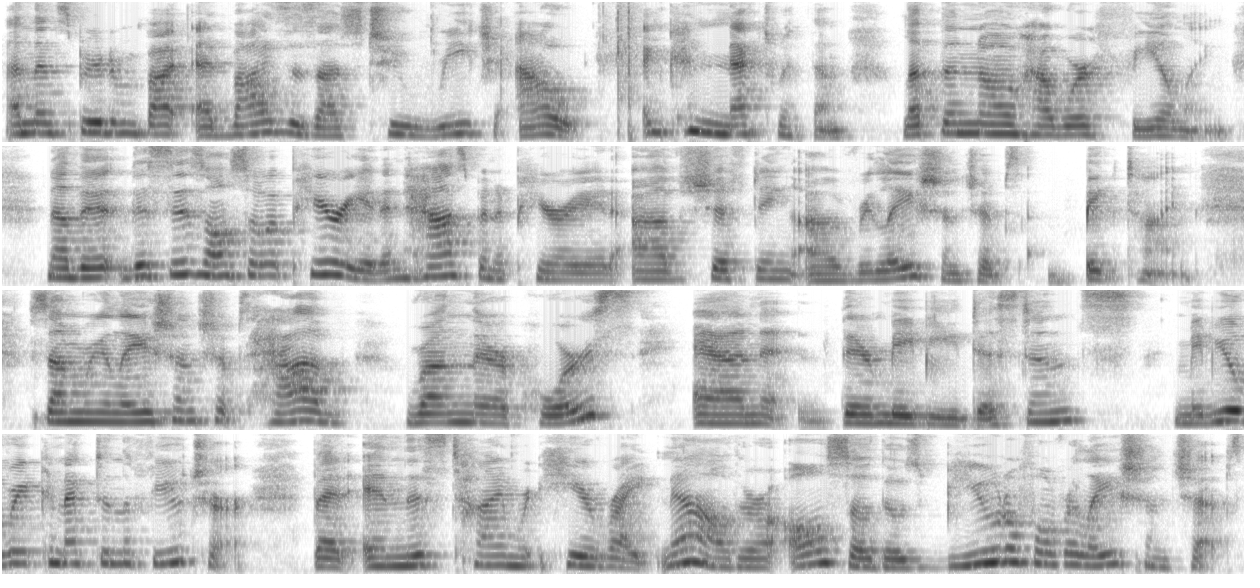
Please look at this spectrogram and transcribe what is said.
and then Spirit advises us to reach out and connect with them, let them know how we're feeling. Now, the, this is also a period and has been a period of shifting of relationships big time. Some relationships have run their course and there may be distance Maybe you'll reconnect in the future. But in this time here right now, there are also those beautiful relationships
